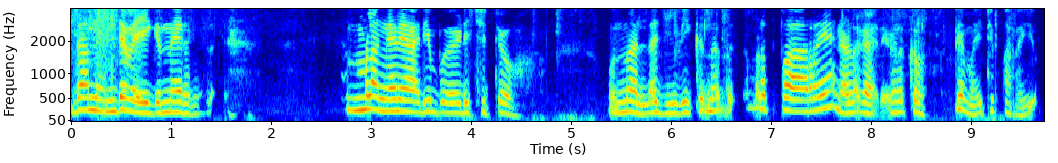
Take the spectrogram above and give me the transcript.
ഇതാണ് എന്റെ വൈകുന്നേരങ്ങൾ നമ്മളങ്ങനെ ആരെയും പേടിച്ചിട്ടോ ഒന്നുമല്ല ജീവിക്കുന്നത്. നമ്മൾ പറയാനുള്ള കാര്യങ്ങൾ കൃത്യമായിട്ട് പറയും.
